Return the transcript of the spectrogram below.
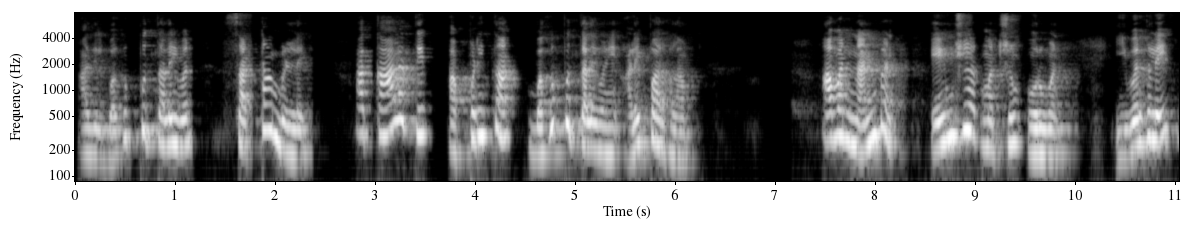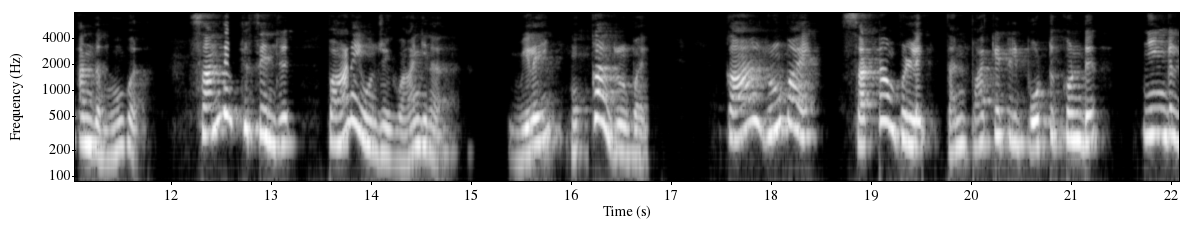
அதில் வகுப்பு தலைவன் சட்டாம்பிள்ளை. அக்காலத்தில் அப்படித்தான் வகுப்பு தலைவனை அழைப்பார்களாம். அவன் நண்பன் எம்ஜிஆர் மற்றும் ஒருவன். இவர்களே அந்த மூவர். சந்தைக்கு சென்று பானை ஒன்றை வாங்கினர். விலை முக்கால் ரூபாய். கால் ரூபாய் சட்டாம் பிள்ளை தன் பாக்கெட்டில் போட்டுக்கொண்டு நீங்கள்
